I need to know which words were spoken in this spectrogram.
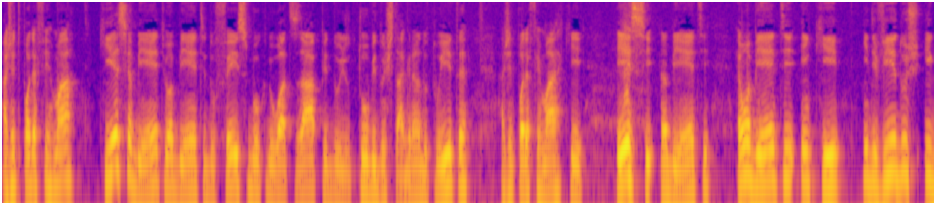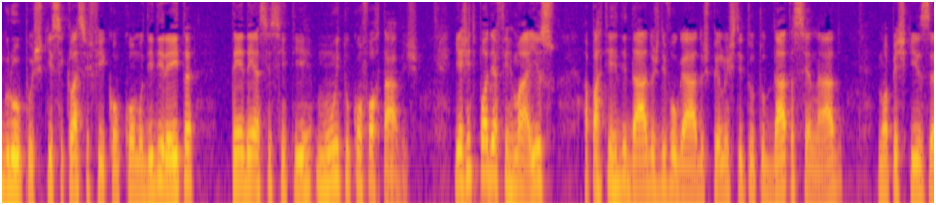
A gente pode afirmar que esse ambiente, o ambiente do Facebook, do WhatsApp, do YouTube, do Instagram, do Twitter, a gente pode afirmar que esse ambiente é um ambiente em que indivíduos e grupos que se classificam como de direita tendem a se sentir muito confortáveis. E a gente pode afirmar isso a partir de dados divulgados pelo Instituto Data Senado, numa pesquisa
